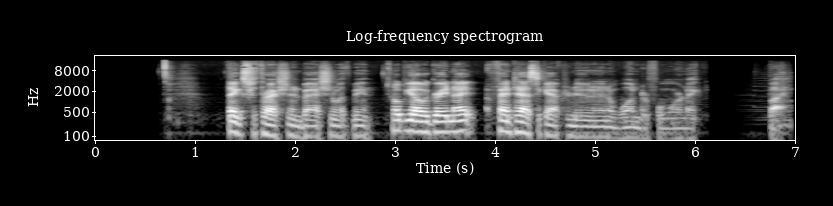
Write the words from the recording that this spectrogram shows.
Thanks for thrashing and bashing with me. Hope you have a great night, a fantastic afternoon, and a wonderful morning. Bye.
